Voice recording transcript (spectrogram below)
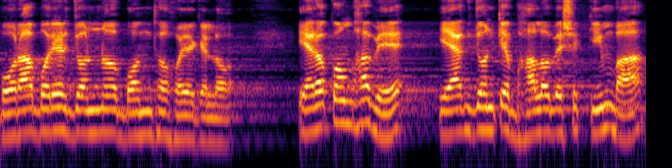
বরাবরের জন্য বন্ধ হয়ে গেল। এরকমভাবে একজনকে ভালোবেসে কিংবা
